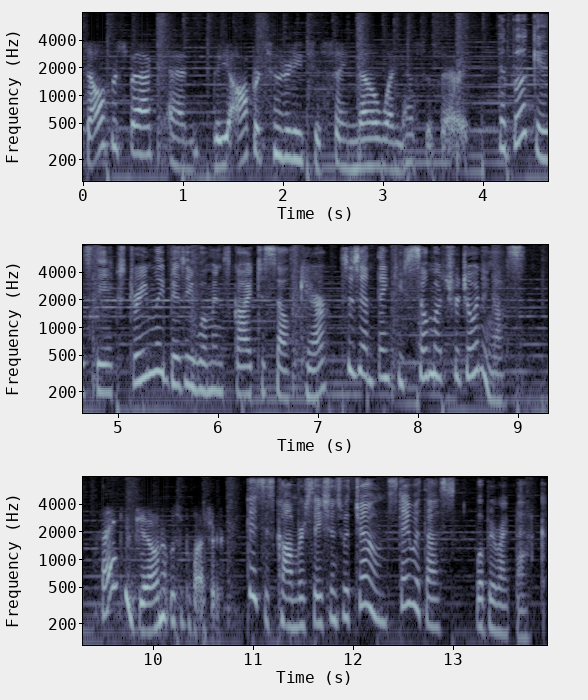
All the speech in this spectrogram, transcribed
self-respect and the opportunity to say no when necessary. The book is The Extremely Busy Woman's Guide to Self-Care. Suzanne, thank you so much for joining us. Thank you, Joan. It was a pleasure. This is Conversations with Joan. Stay with us. We'll be right back.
